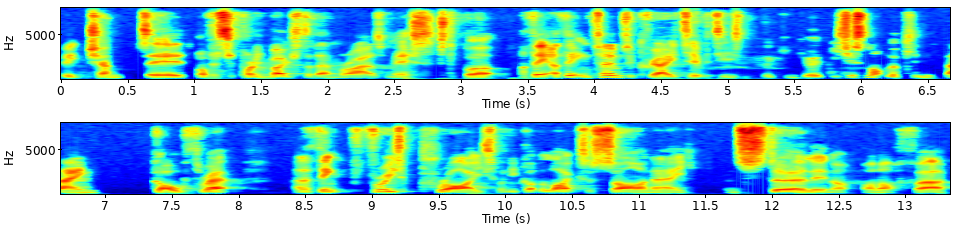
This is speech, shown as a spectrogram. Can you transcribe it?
big chances. Obviously, probably most of them as missed, but I think I think in terms of creativity, he's looking good. He's just not looking the same goal threat. And I think for his price, when you've got the likes of Sane and Sterling on, offer,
